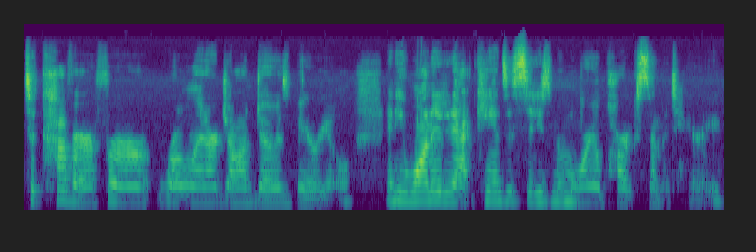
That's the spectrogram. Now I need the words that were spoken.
to cover for Roland or John Doe's burial. And he wanted it at Kansas City's Memorial Park Cemetery.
